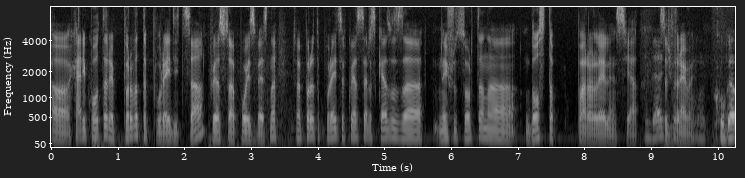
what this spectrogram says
а, Хари Потър е първата поредица, която става по-известна. Това е първата поредица, в която се разказва за нещо от сорта на доста паралелен свят И дай, след човек, време. Кога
